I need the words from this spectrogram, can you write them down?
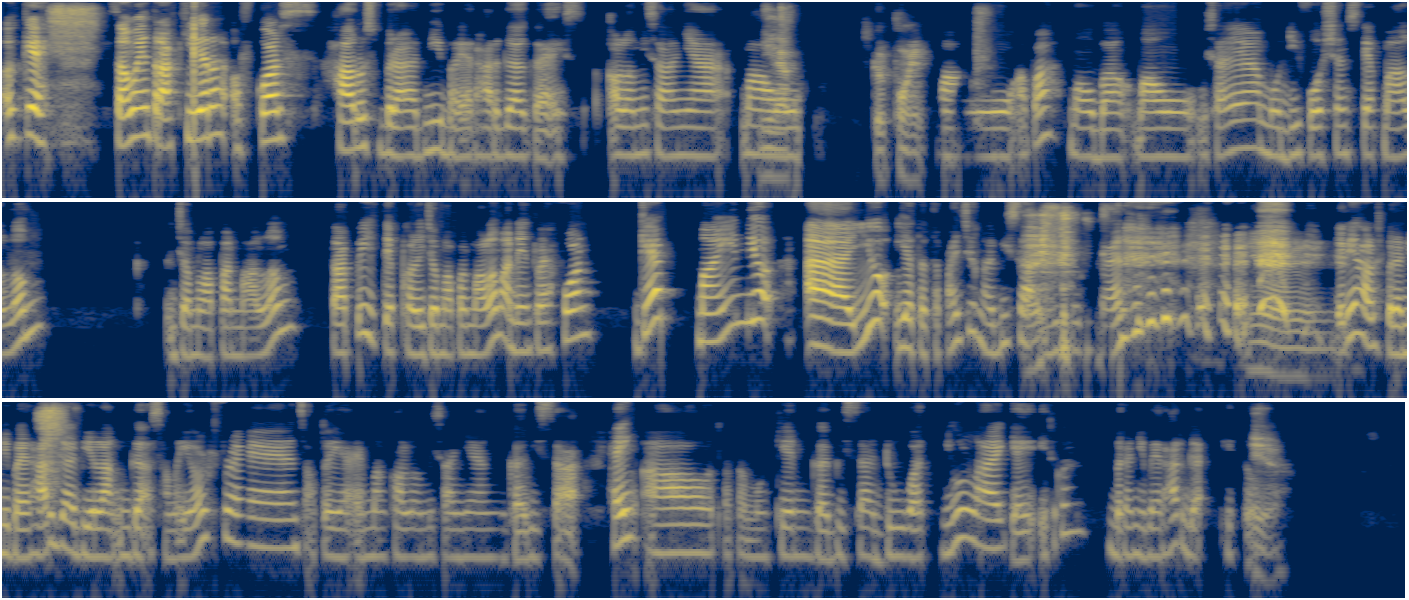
Oke, sama yang terakhir, of course harus berani bayar harga, guys. Kalau misalnya mau Yeah. Good point. mau apa? Mau mau misalnya mau devotion setiap malam jam 8 malam, tapi tiap kali jam 8 malam ada yang telepon, "Gap, main yuk." Ayo, ya tetap aja nggak bisa gitu kan. Iya, iya, iya. Jadi harus berani bayar harga, bilang enggak sama your friends, atau ya emang kalau misalnya nggak bisa hang out, atau mungkin nggak bisa do what you like, ya itu kan berani bayar harga gitu. Iya.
